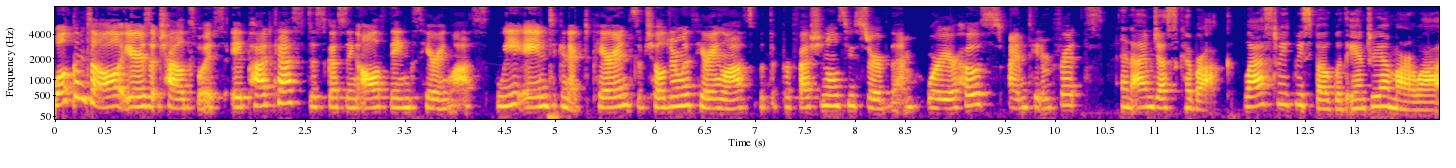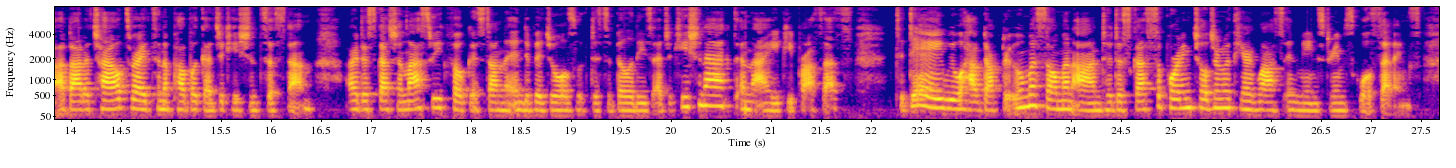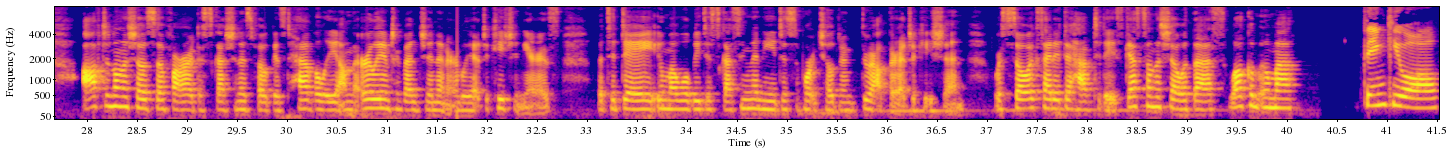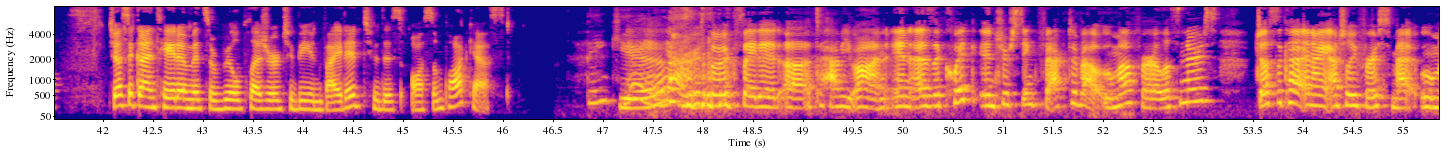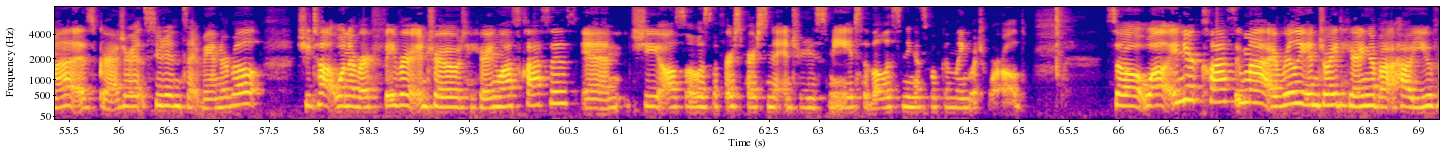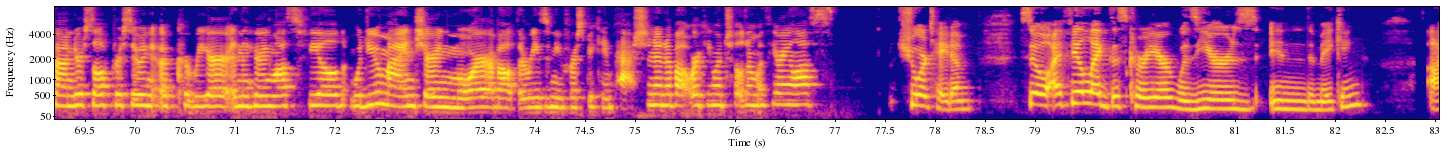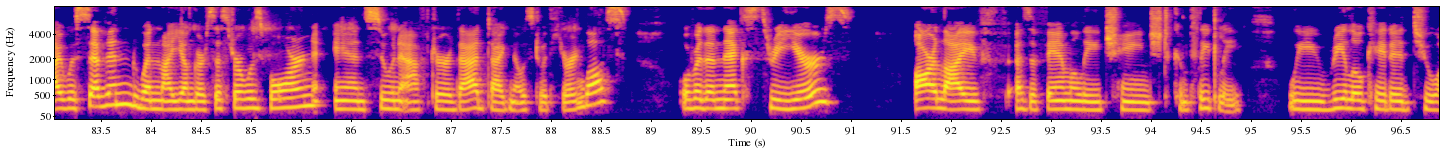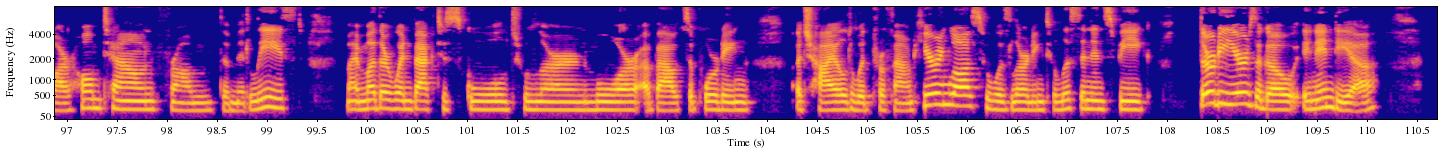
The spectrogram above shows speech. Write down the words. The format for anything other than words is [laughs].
Welcome to All Ears at Child's Voice, a podcast discussing all things hearing loss. We aim to connect parents of children with hearing loss with the professionals who serve them. We're your hosts. I'm Tatum Fritz. And I'm Jessica Brock. Last week we spoke with Andrea Marwa about a child's rights in a public education system. Our discussion last week focused on the Individuals with Disabilities Education Act and the IEP process. Today, we will have Dr. Uma Soman on to discuss supporting children with hearing loss in mainstream school settings. Often on the show so far, our discussion is focused heavily on the early intervention and early education years. But today, Uma will be discussing the need to support children throughout their education. We're so excited to have today's guest on the show with us. Welcome, Uma. Thank you all. Jessica and Tatum, it's a real pleasure to be invited to this awesome podcast. Thank you. Yeah, we're so excited uh, to have you on. And as a quick, interesting fact about Uma for our listeners, Jessica and I actually first met Uma as graduate students at Vanderbilt. She taught one of our favorite intro to hearing loss classes, and she also was the first person to introduce me to the listening and spoken language world. So while in your class, Uma, I really enjoyed hearing about how you found yourself pursuing a career in the hearing loss field. Would you mind sharing more about the reason you first became passionate about working with children with hearing loss? Sure, Tatum. So I feel like this career was years in the making. I was seven when my younger sister was born, and soon after that, diagnosed with hearing loss. Over the next three years, our life as a family changed completely. We relocated to our hometown from the Middle East. My mother went back to school to learn more about supporting a child with profound hearing loss who was learning to listen and speak 30 years ago in India.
